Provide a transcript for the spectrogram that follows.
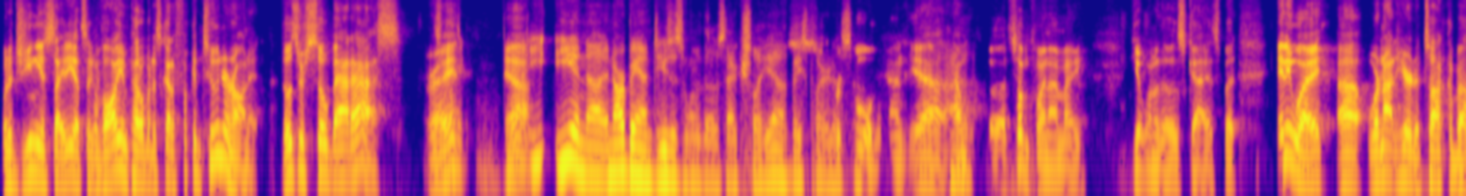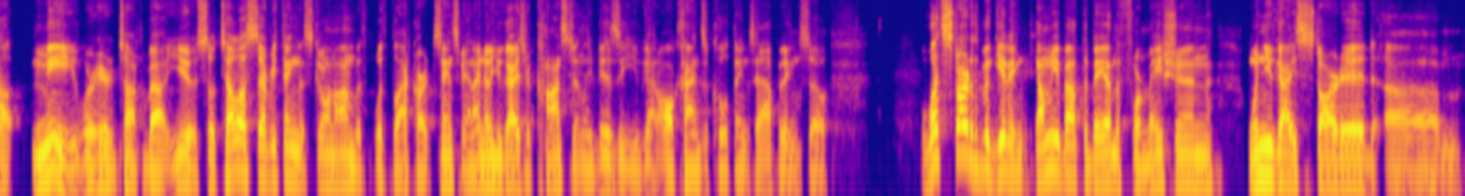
What a genius idea. It's like a volume pedal, but it's got a fucking tuner on it. Those are so badass. That's Right. Yeah. I- Ian uh, in our band uses one of those actually. Yeah, bass player Super does. cool, man. Yeah. Yeah. uh, at some point, I might get one of those guys. But anyway, uh, we're not here to talk about me. We're here to talk about you. So tell us everything that's going on with with Blackheart Saints, man. I know you guys are constantly busy. You've got all kinds of cool things happening. So let's start at the beginning. Tell me about the band, the formation, when you guys started. Um,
